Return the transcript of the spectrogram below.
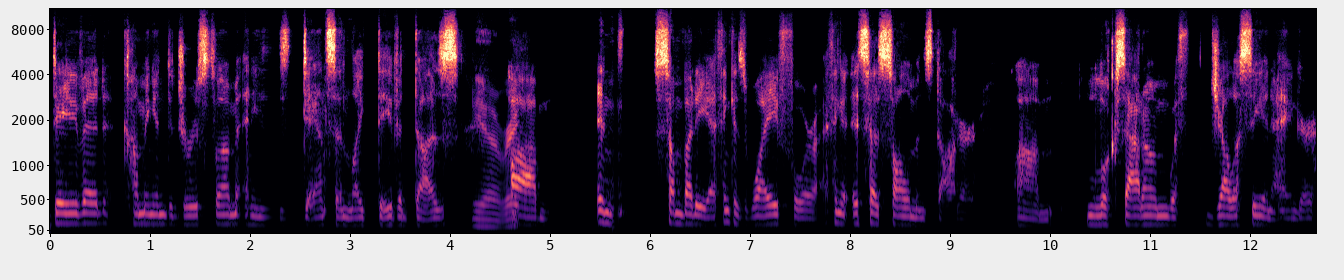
david coming into jerusalem and he's dancing like david does Yeah. Right. um, and somebody i think his wife or i think it says solomon's daughter um, looks at him with jealousy and anger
